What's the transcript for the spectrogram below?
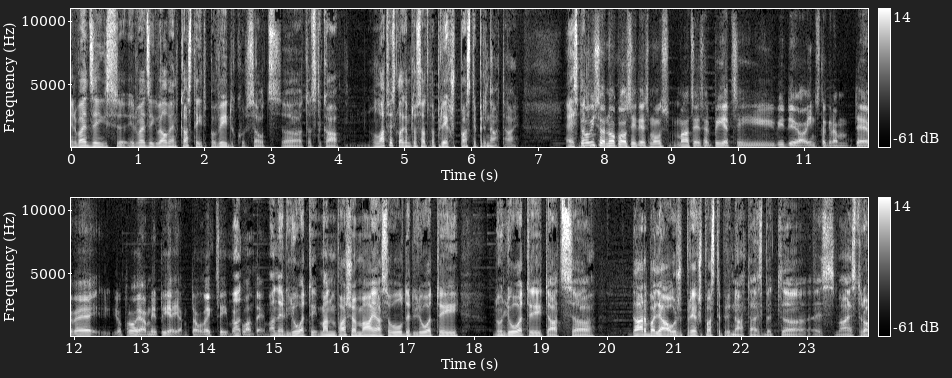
ir, ir vajadzīga vēl viena kastīte pa vidu, kur sauc tāds tā kā Latvijas laikam to sauc par priekšpastiprinātāju. Es To pat visu var noklausīties. Mūsu mācīs ar pieci video, Instagram, TV. joprojām ir pieejama tā lekcija par platēm. man ir ļoti, man pašam mājās ULD ir ļoti, nu, ļoti tāds uh, darba ļaužu priekšpastiprinātājs, bet uh, es maistro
